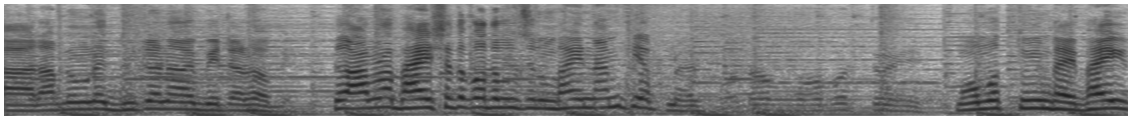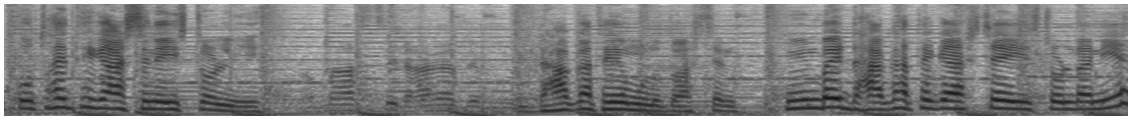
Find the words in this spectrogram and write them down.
আর আপনার মনে হয় দুইটা নয় বেটার হবে। তো আমরা ভাইয়ের সাথে কথা বলছিলাম। ভাই নাম কি আপনার? মোহাম্মদ তুমিন ভাই ভাই কোথায় থেকে আসছেন এই স্টল নিয়ে? ঢাকা থেকে। মূলত আসছেন। তুমিন ভাই ঢাকা থেকে আসছে এই স্টলটা নিয়ে?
